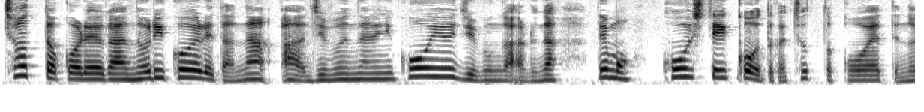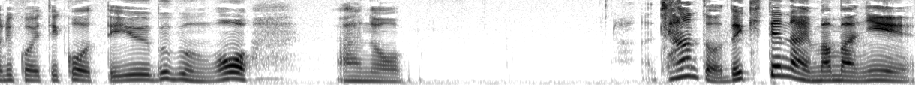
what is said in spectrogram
ちょっとこれが乗り越えれたなあ自分なりにこういう自分があるなでもこうしていこうとかちょっとこうやって乗り越えていこうっていう部分をあのちゃんとできてないままに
